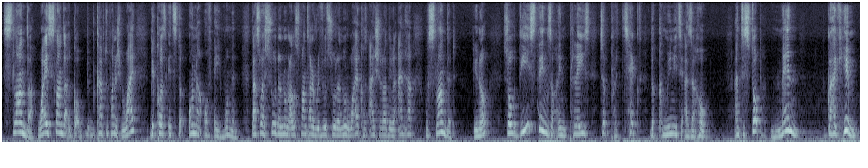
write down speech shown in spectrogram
slander. Why is slander got capital punishment? Why? Because it's the honor of a woman. That's why Surah Nur, Allah subhanahu wa ta'ala revealed Surah Nur. Why? Because Aisha radiallahu anha was slandered. You know. So these things are in place to protect the community as a whole, and to stop men like him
